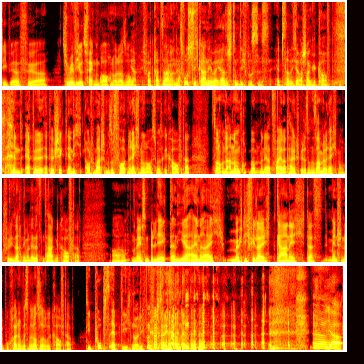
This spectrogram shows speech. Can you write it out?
die wir für zu Review-Zwecken brauchen oder so. Ja, ich wollte gerade sagen, Und- das wusste ich gar nicht, aber ja, das stimmt, ich wusste es. Apps habe ich ja auch schon gekauft. Und Apple, Apple schickt ja nicht automatisch immer sofort eine Rechnung raus, wenn man es gekauft hat, sondern unter anderem kommt man ja zwei, drei Tage später so eine Sammelrechnung für die Sachen, die man in den letzten Tagen gekauft hat. Ähm, Und wenn ich so einen Beleg dann hier einreiche, möchte ich vielleicht gar nicht, dass die Menschen in der Buchhaltung wissen, was ich sonst so gekauft habe. Die Pups-App, die ich neulich vorgestellt habe, Ja,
